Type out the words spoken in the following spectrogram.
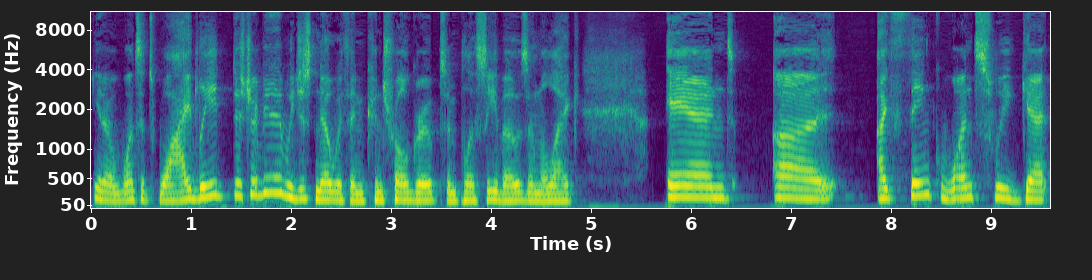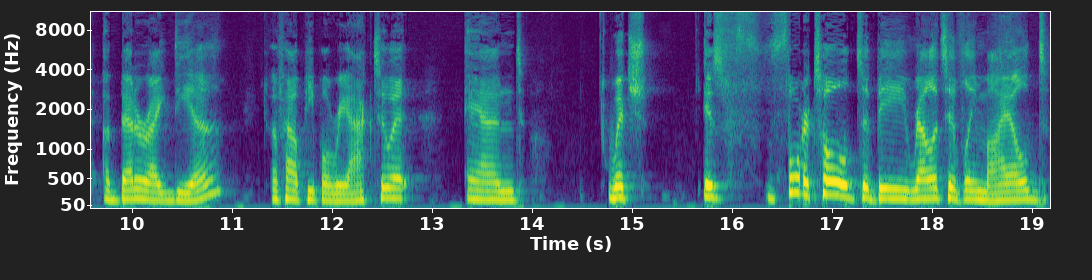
you know, once it's widely distributed, we just know within control groups and placebos and the like. And uh, I think once we get a better idea of how people react to it, and which is foretold to be relatively mild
